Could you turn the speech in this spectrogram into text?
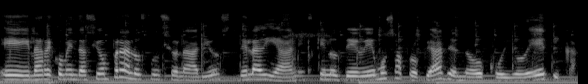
Eh, la recomendación para los funcionarios de la DIAN es que nos debemos apropiar del nuevo código de ética,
